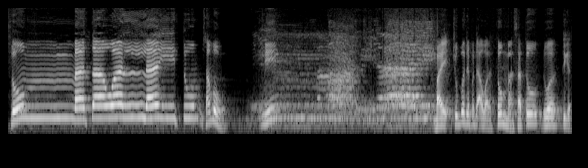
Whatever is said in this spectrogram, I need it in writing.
thumma tawallaitum sambung Baik, cuba daripada awal. Thumma, satu, dua, tiga.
